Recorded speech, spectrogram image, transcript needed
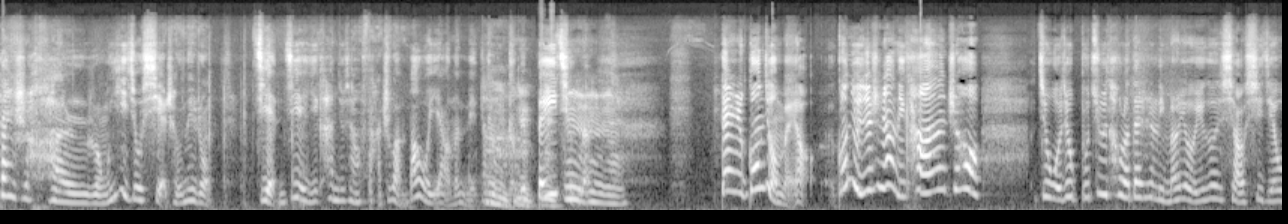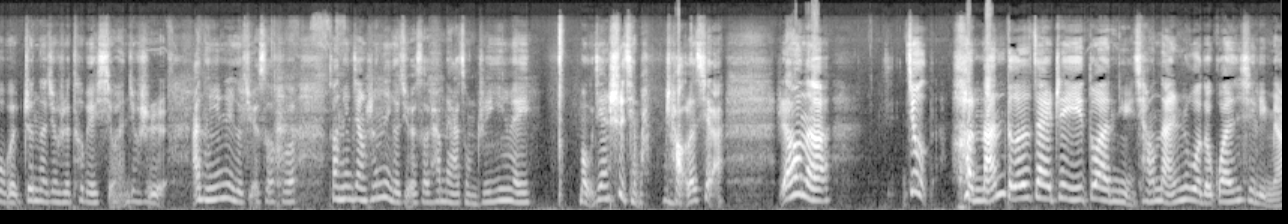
但是很容易就写成那种简介，一看就像《法制晚报》一样的那那种嗯特别悲情的。但是宫九没有，宫九就是让你看完了之后，就我就不剧透了。但是里面有一个小细节，我真的就是特别喜欢，就是安藤英这个角色和藏田将生那个角色，他们俩总之因为某件事情吧吵了起来，然后呢。就很难得的在这一段女强男弱的关系里面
